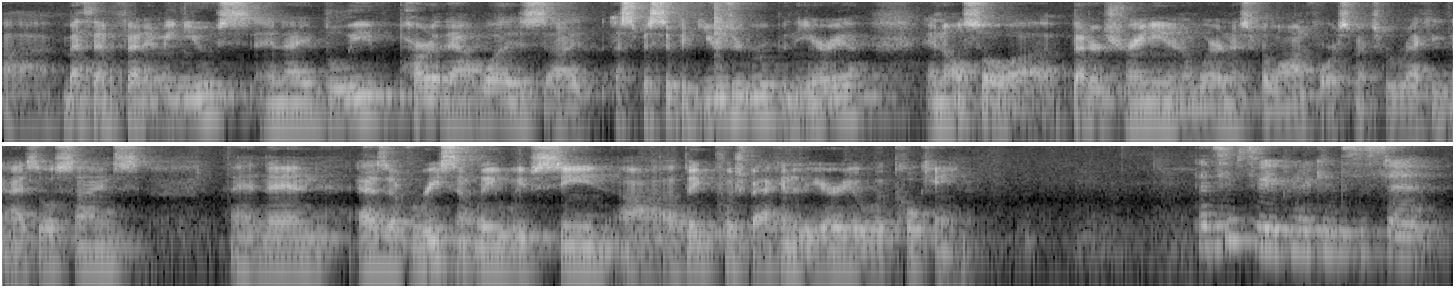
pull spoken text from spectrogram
uh, methamphetamine use, and I believe part of that was uh, a specific user group in the area, and also better training and awareness for law enforcement to recognize those signs. And then, as of recently, we've seen uh, a big push back into the area with cocaine. That seems to be pretty consistent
